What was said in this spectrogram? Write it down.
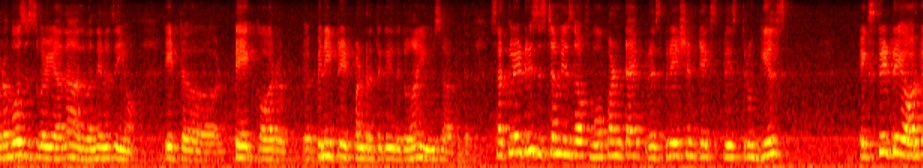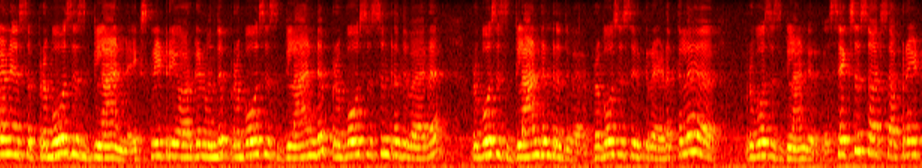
ப்ரபோசஸ் வழியாக தான் அது வந்து என்ன செய்யும்? இட் டேக் ஆர் பெனிட்ரேட் பண்ணுறதுக்கு இதுக்கெல்லாம் யூஸ் ஆகுது. Circulatory system is of open type respiration takes place through gills excretory organ is proboscis gland excretory organ வந்து ப்ரபோசிஸ் கிளாண்டு ப்ரபோசிஸ்ன்றது வேறு ப்ரபோசிஸ் கிளாண்டுன்றது வேற. ப்ரபோசிஸ் இருக்கிற இடத்துல ப்ரபோசிஸ் கிளாண்ட் இருக்கு. Sexes are separate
